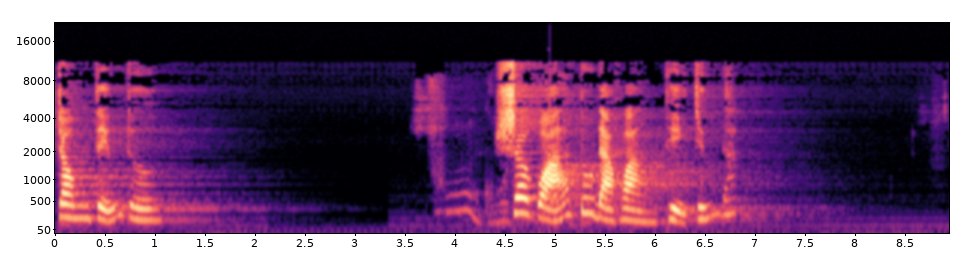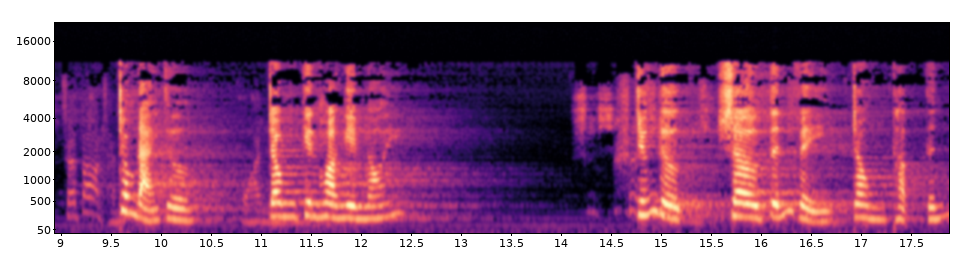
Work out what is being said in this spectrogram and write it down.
Trong tiểu thừa, Sơ quả tu đà hoàng thì chứng đắc. Trong đại thừa, Trong Kinh Hoa Nghiêm nói, Chứng được sơ tính vị trong thập tính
